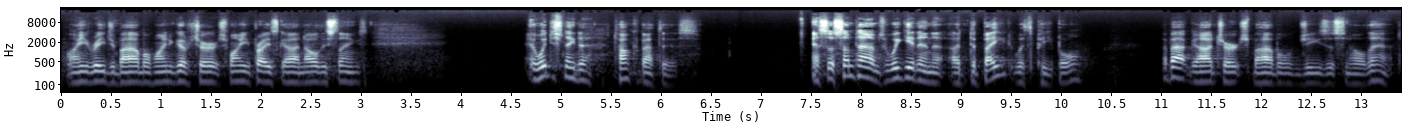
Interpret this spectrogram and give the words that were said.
why you read your Bible, why you go to church, why you praise God, and all these things. And we just need to talk about this. And so sometimes we get in a, a debate with people about God, church, Bible, Jesus, and all that.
